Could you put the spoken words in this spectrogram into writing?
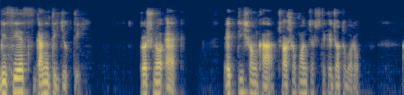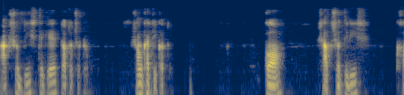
বিসিএস গাণিতিক যুক্তি। প্রশ্ন এক, একটি সংখ্যা ছশো থেকে যত বড়, আটশো বিশ থেকে তত ছোট, সংখ্যাটি কত? ক, সাতশো তিরিশ, খ,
